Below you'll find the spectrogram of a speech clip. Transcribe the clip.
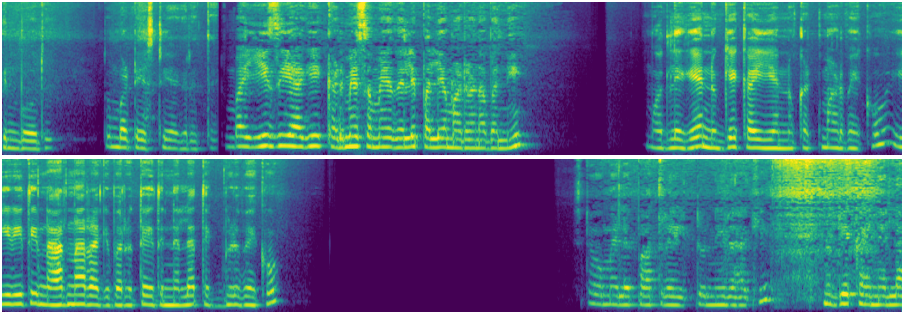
ತಿನ್ಬೋದು. ತುಂಬ ಟೇಸ್ಟಿಯಾಗಿರುತ್ತೆ ತುಂಬ ಈಸಿಯಾಗಿ ಕಡಿಮೆ ಸಮಯದಲ್ಲಿ ಪಲ್ಯ ಮಾಡೋಣ ಬನ್ನಿ. ಮೊದಲಿಗೆ ನುಗ್ಗೆಕಾಯಿಯನ್ನು ಕಟ್ ಮಾಡಬೇಕು. ಈ ರೀತಿ ನಾರ್ನಾರಾಗಿ ಬರುತ್ತೆ, ಇದನ್ನೆಲ್ಲ ತೆಗೆದ್ಬಿಡಬೇಕು. ಸ್ಟವ್ ಮೇಲೆ ಪಾತ್ರೆ ಇಟ್ಟು ನೀರು ಹಾಕಿ, ನುಗ್ಗೆಕಾಯಿನೆಲ್ಲ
